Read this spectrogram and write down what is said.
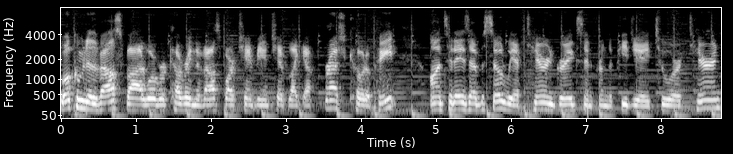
Welcome to the Valspod, where we're covering the Valspar Championship like a fresh coat of paint. On today's episode, we have Taryn Gregson from the PGA Tour. Taryn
